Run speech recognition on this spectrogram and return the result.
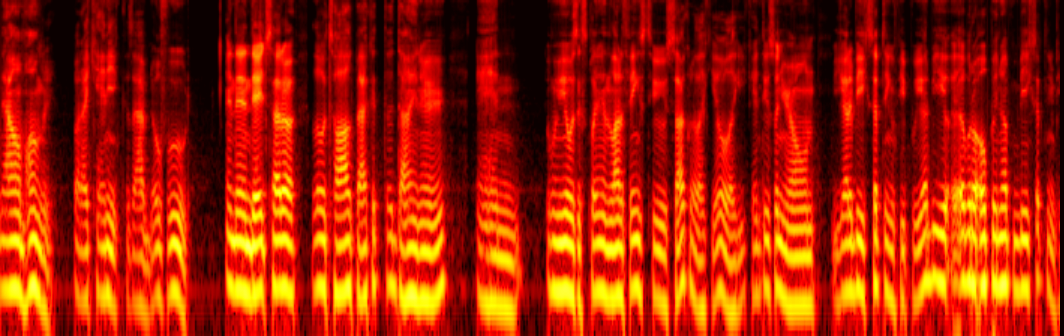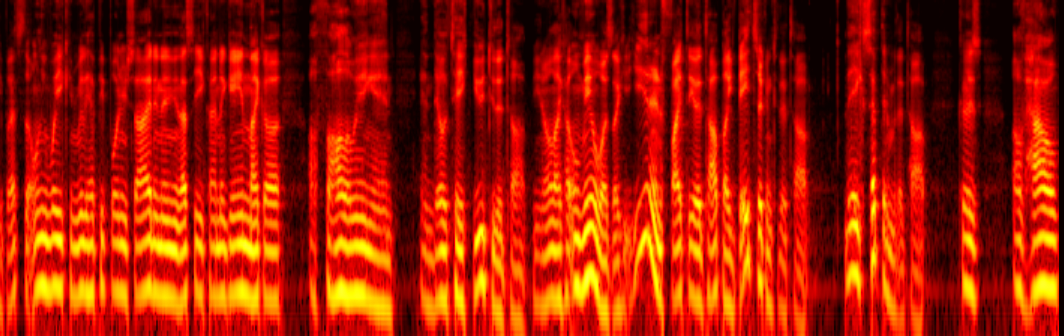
now I'm hungry, but I can't eat because I have no food. And then they just had a little talk back at the diner, and Umemiya was explaining a lot of things to Sakura, like, yo, like, you can't do this on your own. You gotta be accepting of people. You gotta be able to open up and be accepting of people. That's the only way you can really have people on your side, and then that's how you kind of gain, like, a, a following, and and they'll take you to the top. You know, like how Umemiya was. Like, he didn't fight to get the top. Like, they took him to the top. They accepted him at the top. Because of how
